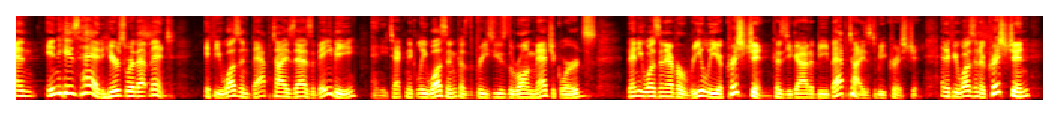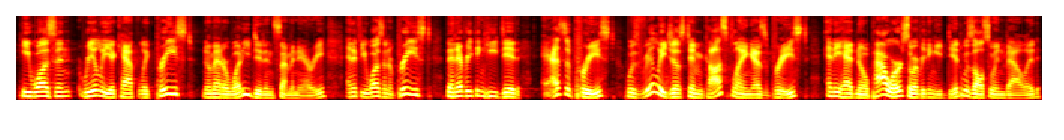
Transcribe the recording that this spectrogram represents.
And in his head, here's where that meant. If he wasn't baptized as a baby, and he technically wasn't because the priest used the wrong magic words, then he wasn't ever really a Christian because you got to be baptized to be Christian. And if he wasn't a Christian, he wasn't really a Catholic priest, no matter what he did in seminary. And if he wasn't a priest, then everything he did as a priest was really just him cosplaying as a priest and he had no power, so everything he did was also invalid.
